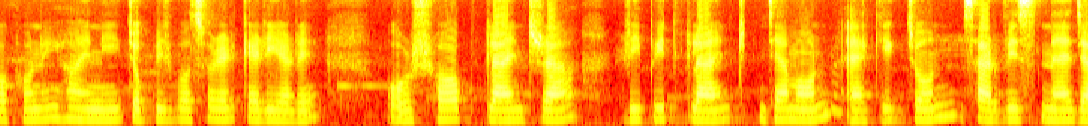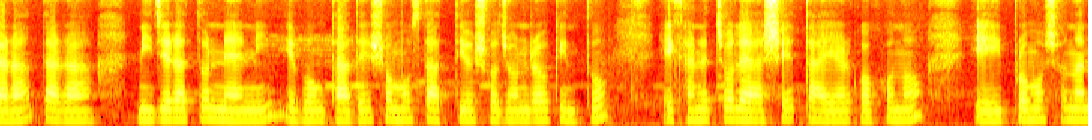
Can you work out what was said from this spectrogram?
কখনোই হয়নি। চব্বিশ বছরের ক্যারিয়ারে ওর সব ক্লায়েন্টরা, রিপিট ক্লায়েন্ট যেমন এক একজন সার্ভিস নেয় যারা, তারা নিজেরা তো নেয়নি এবং তাদের সমস্ত আত্মীয় স্বজনরাও কিন্তু এখানে চলে আসে। তাই আর কখনো এই প্রমোশনাল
